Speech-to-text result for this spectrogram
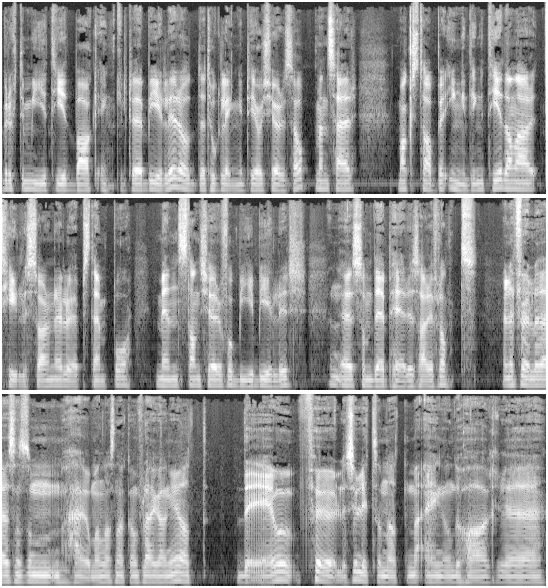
brukte mye tid bak enkelte biler, og det tok lengre tid å kjøre seg opp. Mens her Max taper ingenting tid. Han har tilsvarende løpstempo mens han kjører forbi biler, eh, som det Peres har i front. Men jeg føler er sånn som Herman har snakka om flere ganger, at det er jo, føles jo litt sånn at med en gang du har eh,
